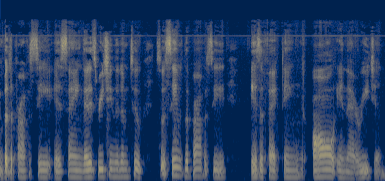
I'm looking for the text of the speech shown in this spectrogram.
but the prophecy is saying that it's reaching to them too. So it seems the prophecy is affecting all in that region,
